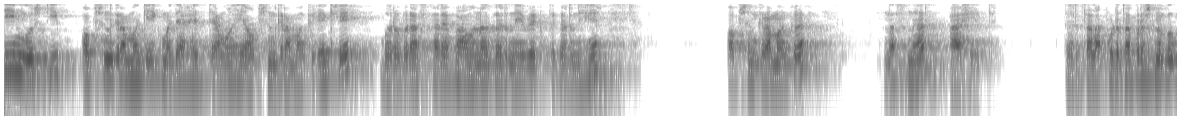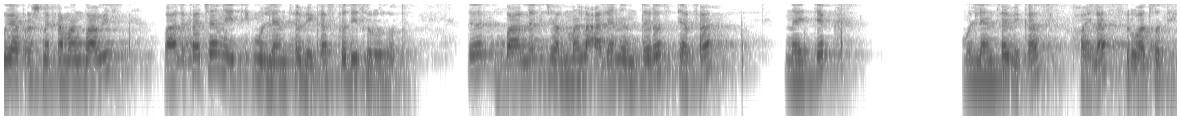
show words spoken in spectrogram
तीन गोष्टी ऑप्शन क्रमांक एकमध्ये आहेत. त्यामुळे हे ऑप्शन क्रमांक एक हे बरोबर असणार आहे. भावना करणे व्यक्त करणे हे ऑप्शन क्रमांक नसणार आहेत. तर चला पुढचा प्रश्न बघूया. प्रश्न क्रमांक बावीस. बालकाच्या नैतिक मूल्यांचा विकास कधी सुरू होतो? तर बालक जन्माला आल्यानंतरच त्याचा नैतिक मूल्यांचा विकास व्हायला सुरुवात होते.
